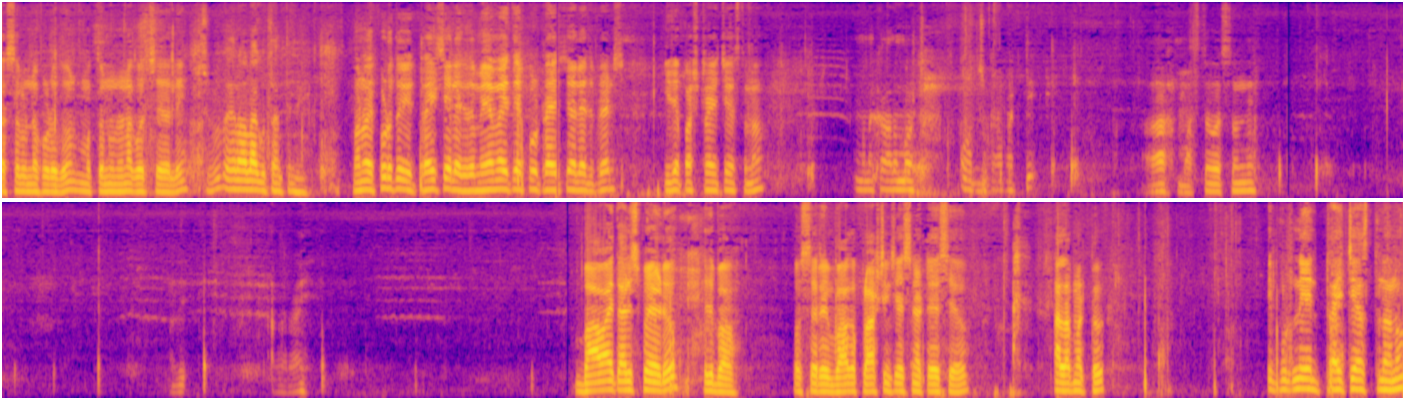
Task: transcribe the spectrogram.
అస్సలు ఉండకూడదు. మొత్తం నూనెగా వచ్చేయాలి. చూడు ఎలా లాగుతాను తిని. మనం ఎప్పుడు ట్రై చేయలేదు కదా. మేమైతే ఎప్పుడు ట్రై చేయలేదు ఫ్రెండ్స్ ఇదే ఫస్ట్ ట్రై చేస్తున్నాం మనకు ఆల్మోస్ట్ వచ్చు కాబట్టి. మస్తు వస్తుంది. అది. రాయ్. బావ అయితే అలసిపోయాడు ఇది బావ. ఒకసారి బాగా ప్లాస్టింగ్ చేసినట్టు వేసావు. అలా మట్టు. ఇప్పుడు నేను ట్రై చేస్తున్నాను.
